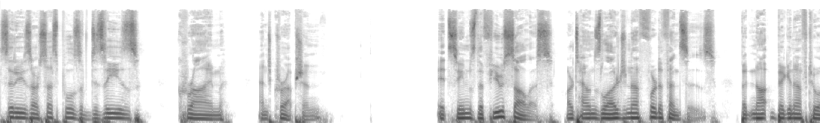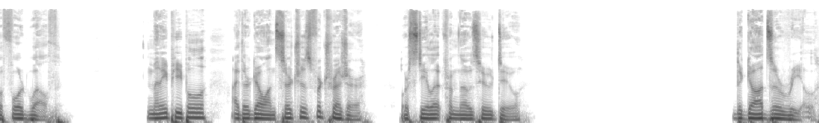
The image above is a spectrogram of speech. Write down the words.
Cities are cesspools of disease, crime, and corruption. It seems the few solace are towns large enough for defenses, but not big enough to afford wealth. Many people either go on searches for treasure or steal it from those who do. The gods are real.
